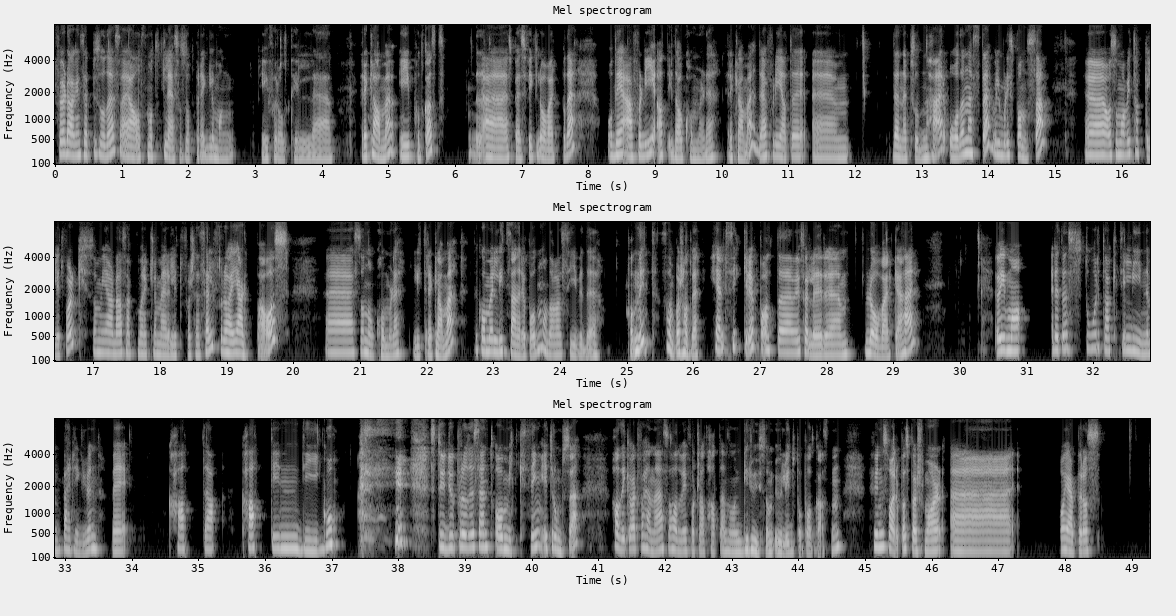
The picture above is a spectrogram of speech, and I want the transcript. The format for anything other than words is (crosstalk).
Før dagens episode så har jeg alt måttet lese oss opp på reglement i forhold til eh, reklame i podkast. Det er spesifikt lovverk på det. Og det er fordi at i dag kommer det reklame. Det er fordi at det, eh, denne episoden her og den neste vil bli sponsa. Eh, og så må vi takke litt folk, som vi har da sagt må reklamere litt for seg selv for å ha hjelpa oss. Eh, så nå kommer det litt reklame. Det kommer litt seinere på den, og da sier vi det på nytt. Sånn bare sånn at vi er helt sikre på at eh, vi følger eh, lovverket her. Vi må rette en stor takk til Line Berglund ved Kata, Katindigo. (laughs) Studioprodusent og miksing i Tromsø. Hadde det ikke vært for henne, så hadde vi fortsatt hatt en sånn grusom ulyd på podkasten. Hun svarer på spørsmål eh, og hjelper oss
